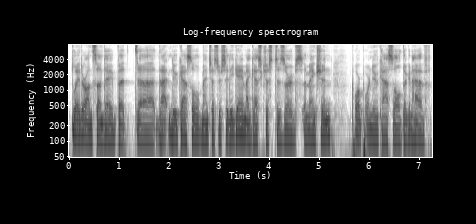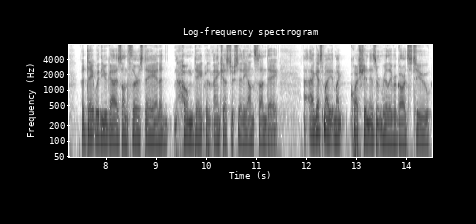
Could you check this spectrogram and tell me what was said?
later on Sunday, but uh, that Newcastle Manchester City game, I guess, just deserves a mention. Poor, poor Newcastle. They're going to have a date with you guys on Thursday and a home date with Manchester City on Sunday. I guess my, my question isn't really regards to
